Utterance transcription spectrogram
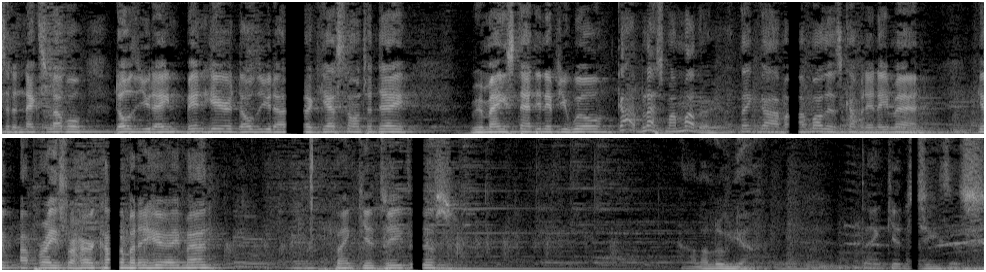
to the next level. Those of you that ain't been here, those of you that are guests on today, remain standing if you will. God bless my mother. Thank God my mother is coming in. Amen. Give God praise for her coming in here. Amen. Thank you, Jesus. Hallelujah. Thank you, Jesus.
